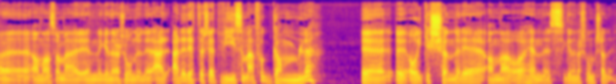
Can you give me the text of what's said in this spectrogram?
eh, Anna, som er en generasjon under. Er, er, det rett og slett vi som er for gamle eh, og ikke skjønner det Anna og hennes generasjon skjønner?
